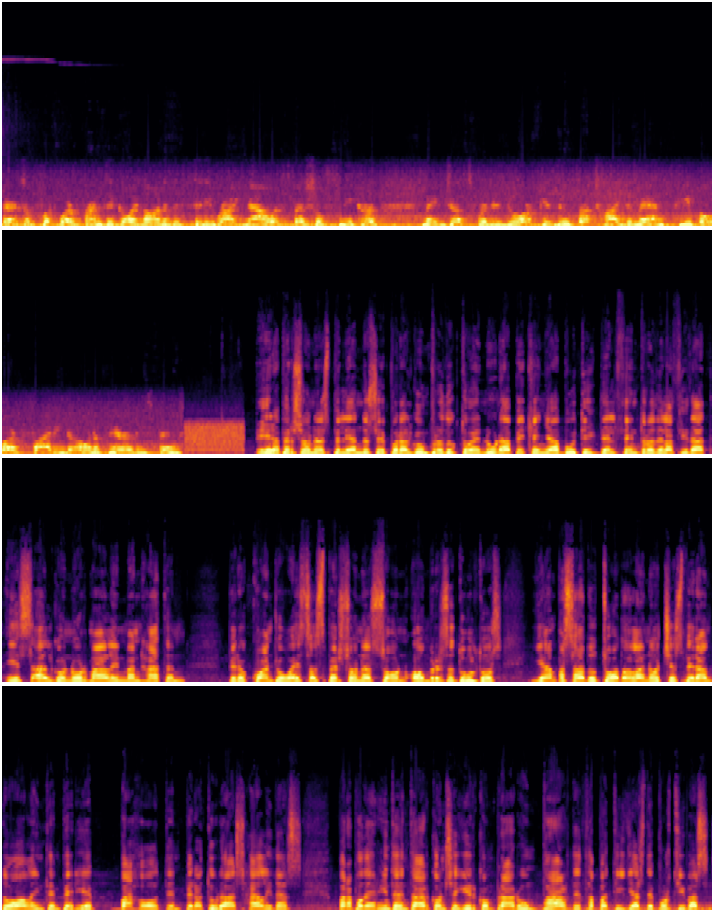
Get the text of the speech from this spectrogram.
There's a footwear frenzy going on in the city right now. A special sneaker made just for New York is in such high demand, people are fighting to own a pair of these things. Ver a personas peleándose por algún producto en una pequeña boutique del centro de la ciudad es algo normal en Manhattan. Pero cuando esas personas son hombres adultos y han pasado toda la noche esperando a la intemperie bajo temperaturas gélidas para poder intentar conseguir comprar un par de zapatillas deportivas,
